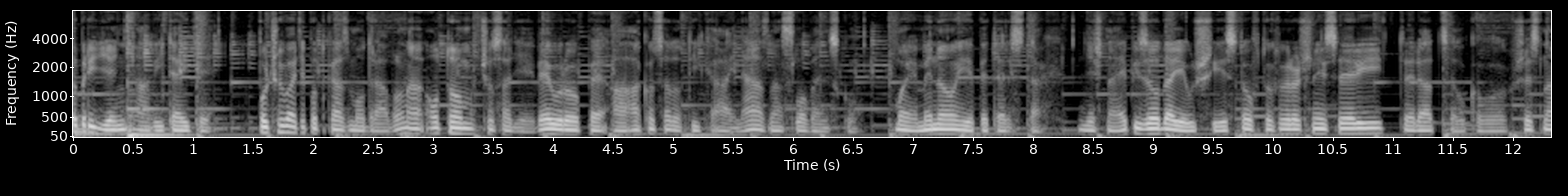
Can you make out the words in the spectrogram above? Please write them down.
Dobrý deň a vítajte. Počúvate podcast Modrá vlna o tom, čo sa deje v Európe a ako sa to týka aj nás na Slovensku. Moje meno je Peter Stach. Dnešná epizóda je už 6. v tohto ročnej sérii, teda celkovo 16.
